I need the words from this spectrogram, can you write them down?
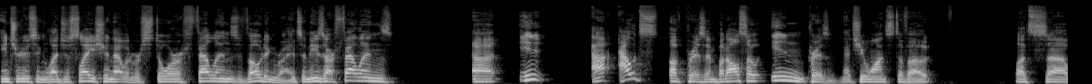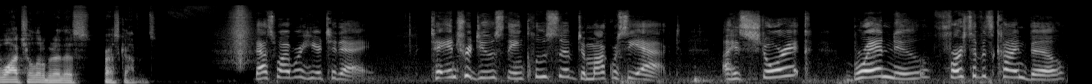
introducing legislation that would restore felons' voting rights. And these are felons uh, in out of prison, but also in prison that she wants to vote. Let's uh, watch a little bit of this press conference. That's why we're here today to introduce the Inclusive Democracy Act, a historic, brand new, first of its kind bill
